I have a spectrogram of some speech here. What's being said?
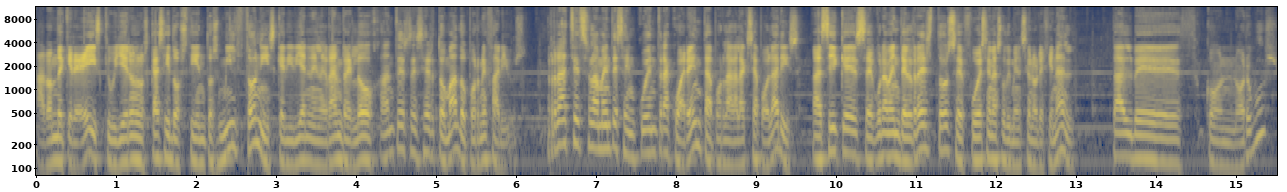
¿A dónde creéis que huyeron los casi 200.000 Zonis que vivían en el Gran Reloj antes de ser tomado por Nefarius? Ratchet solamente se encuentra 40 por la galaxia Polaris, así que seguramente el resto se fuesen a su dimensión original. ¿Tal vez con Orbus?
